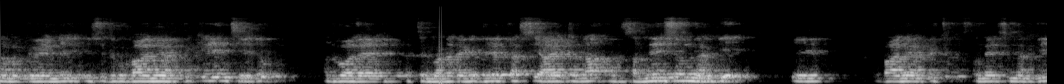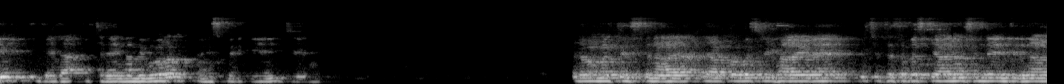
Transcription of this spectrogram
നമുക്ക് വേണ്ടി വിശുദ്ധ കുർബാന അർപ്പിക്കുകയും ചെയ്തു. അതുപോലെ അച്ഛൻ വളരെ ഹൃദയസ്പർശിയായിട്ടുള്ള ഒരു സന്ദേശവും നൽകി. ഈ കുർബാന അർപ്പിച്ചു സന്ദേശം നൽകുകയും ചെയ്ത അച്ഛനെ നന്ദിപൂർവം അനുസ്മരിക്കുകയും ചെയ്തു. ഇടവമത്യസ്ഥനായ യാക്കോബ് ശ്രീഹായുടെ വിശുദ്ധ സെബസ്ത്യാനോസിന്റെ തിരുനാൾ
